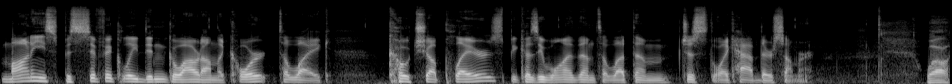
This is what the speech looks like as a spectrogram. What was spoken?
Monty specifically didn't go out on the court to like coach up players because he wanted them to let them just like have their summer. Well,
